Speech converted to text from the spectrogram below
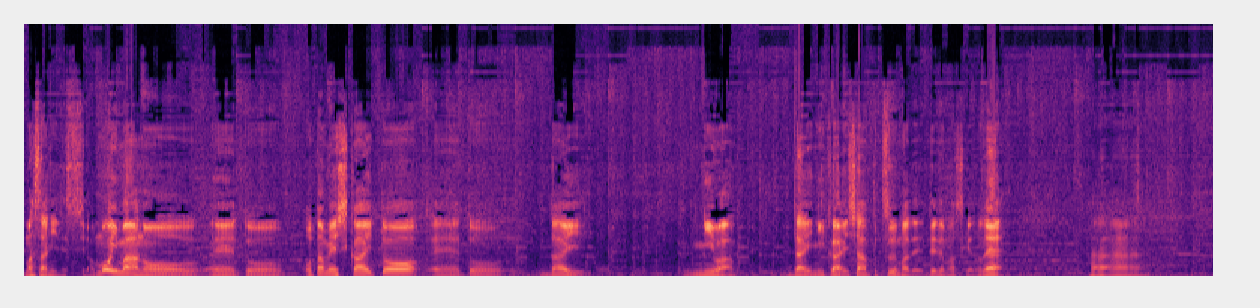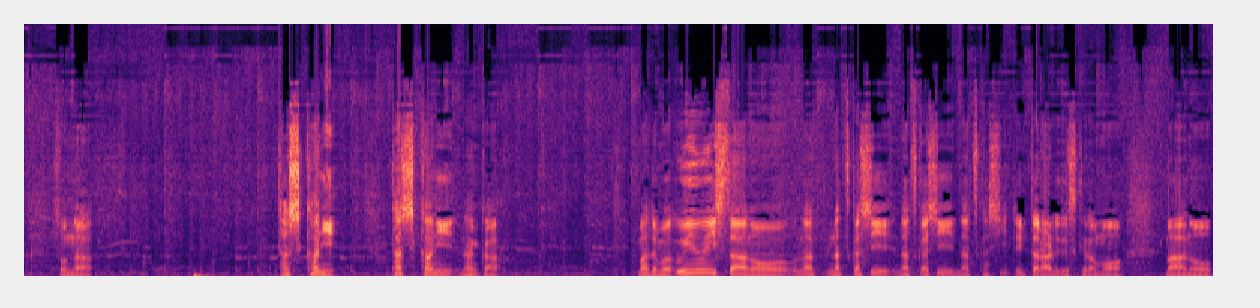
まさにですよ。もう今、あの、えっ、と、お試し会と、えっ、と、第2話、第2回、シャープ2まで出てますけどね。はい。そんな、確かに、確かになんか、まあでも、初々しさ、あの、な、懐かしい、懐かしい、懐かしいと言ったらあれですけども、まああの、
